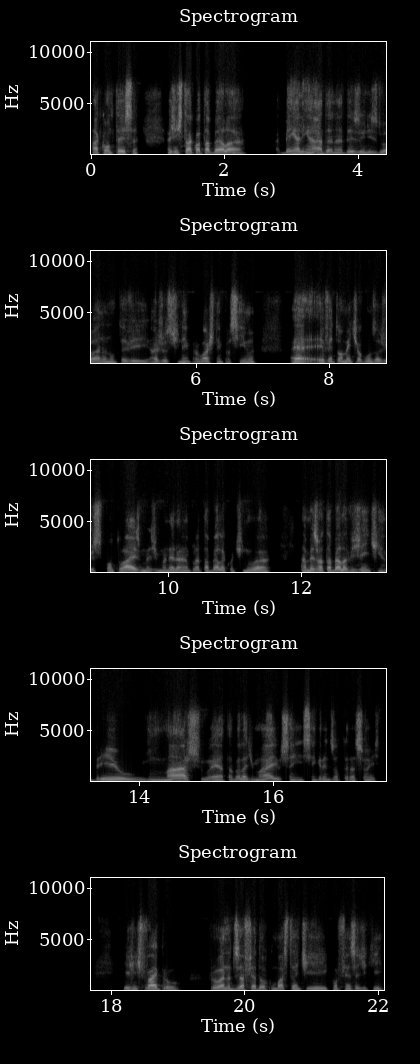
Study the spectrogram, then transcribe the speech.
aconteça. A gente está com a tabela bem alinhada, né, desde o início do ano, não teve ajuste nem para baixo nem para cima é, eventualmente alguns ajustes pontuais, mas de maneira ampla a tabela continua a mesma tabela vigente em abril, em março, é a tabela de maio, sem, sem grandes alterações, e a gente vai para o ano desafiador com bastante confiança de que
